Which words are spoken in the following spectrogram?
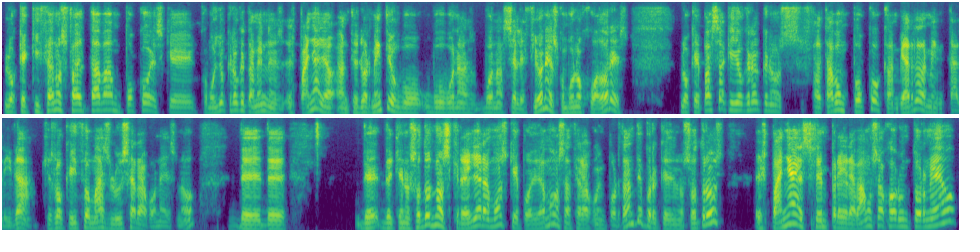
Lo que quizá nos faltaba un poco es que, como yo creo que también en España anteriormente hubo, hubo buenas, buenas selecciones con buenos jugadores. Lo que pasa que yo creo que nos faltaba un poco cambiar la mentalidad, que es lo que hizo más Luis Aragonés, ¿no? De, de, de, que nosotros nos creyéramos que podíamos hacer algo importante, porque nosotros, España siempre era, vamos a jugar un torneo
